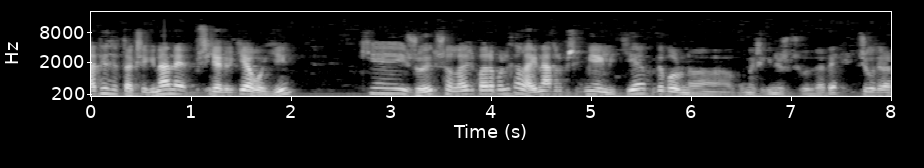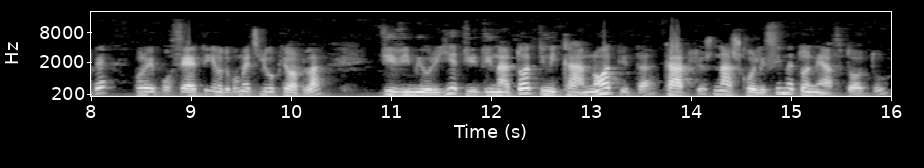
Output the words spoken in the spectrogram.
αντίθετα, ξεκινάνε ψυχιατρική αγωγή και η ζωή τους αλλάζει πάρα πολύ καλά. Είναι άνθρωποι σε μια ηλικία που δεν μπορούν να, να ξεκινήσουν ψυχοθεραπεία. Η ψυχοθεραπεία προποθέτει, για να το πούμε έτσι λίγο πιο απλά, τη δημιουργία, τη δυνατότητα, την ικανότητα κάποιος να ασχοληθεί με τον εαυτό του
